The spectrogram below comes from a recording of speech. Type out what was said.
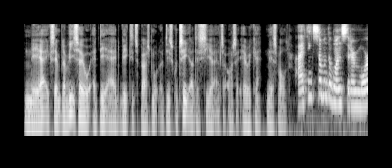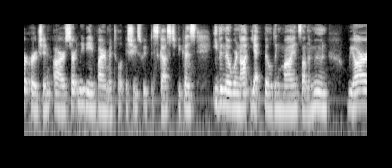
nære eksempler viser jo, at det er et vigtigt spørgsmål at diskutere, og det siger altså også Erika Nesvold. I think some of the ones that are more urgent are certainly the environmental issues we've discussed, because even though we're not yet building mines on the moon, we are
